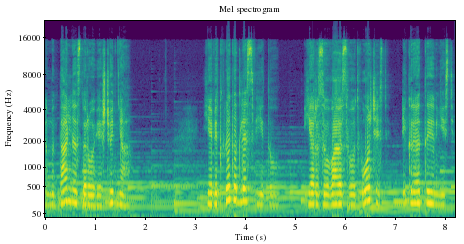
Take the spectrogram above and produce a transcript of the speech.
і ментальне здоров'я щодня. Я відкрита для світу. Я розвиваю свою творчість і креативність.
